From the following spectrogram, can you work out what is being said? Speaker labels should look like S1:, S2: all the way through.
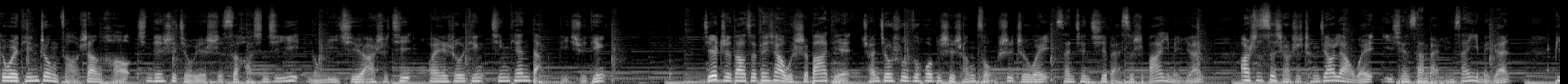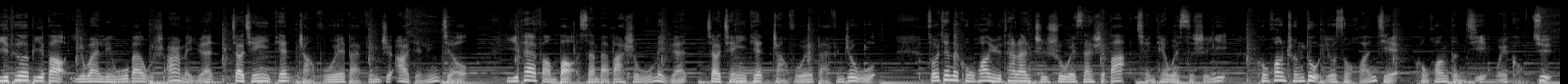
S1: 各位听众，早上好！今天是九月十四号，星期一，农历七月二十七。欢迎收听今天的必须听。截止到昨天下午十八点，全球数字货币市场总市值为三千七百四十八亿美元，二十四小时成交量为一千三百零三亿美元。比特币报一万零五百五十二美元，较前一天涨幅为百分之二点零九；以太坊报三百八十五美元，较前一天涨幅为百分之五。昨天的恐慌与贪婪指数为三十八，前天为四十一，恐慌程度有所缓解，恐慌等级为恐惧。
